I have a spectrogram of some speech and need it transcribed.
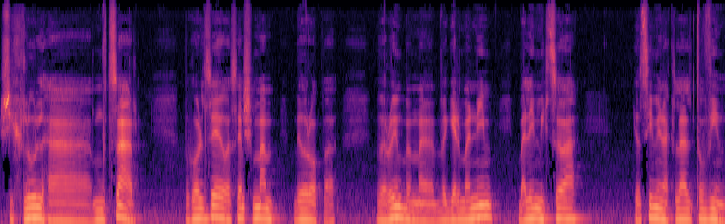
שכלול המוצר, וכל זה עושה שמם באירופה. ורואים בגרמנים בעלי מקצוע יוצאים מן הכלל טובים,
